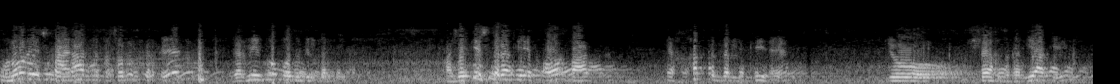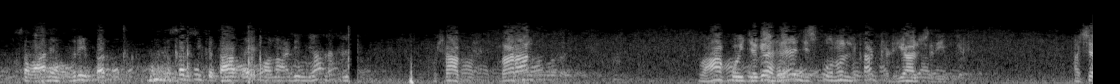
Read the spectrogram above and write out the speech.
انہوں نے اس کائنات میں تصرف کر کے گرمی کو معتدل کر دیا۔ اچھا اس طرح کی ایک اور بات ایک خط اندر لکھی ہے جو شیخ زکریہ کی سوان عمری پر سر کی کتاب ہے مولانا خوشاب بہرحال وہاں کوئی جگہ ہے جس کو انہوں نے لکھا ڈھڈیال شریف۔ کے اچھا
